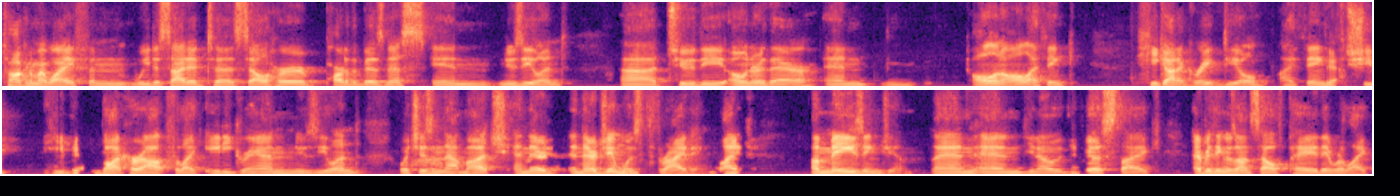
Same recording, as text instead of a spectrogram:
talking to my wife, and we decided to sell her part of the business in New Zealand uh, to the owner there. And all in all, I think he got a great deal. I think Yeah. she he bought her out for like 80 grand New Zealand, which isn't that much. And their and their gym was thriving, like amazing gym. And Yeah. and you know, just like everything was on self-pay. They were like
